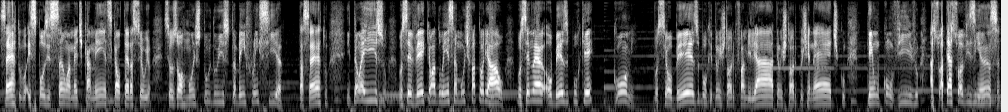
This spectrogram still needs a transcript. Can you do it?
certo? Exposição a medicamentos que alteram seu, seus hormônios, tudo isso também influencia, tá certo? Então é isso. Você vê que é uma doença multifatorial. Você não é obeso porque come. Você é obeso porque tem um histórico familiar, tem um histórico genético, tem um convívio, a sua, até a sua vizinhança.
